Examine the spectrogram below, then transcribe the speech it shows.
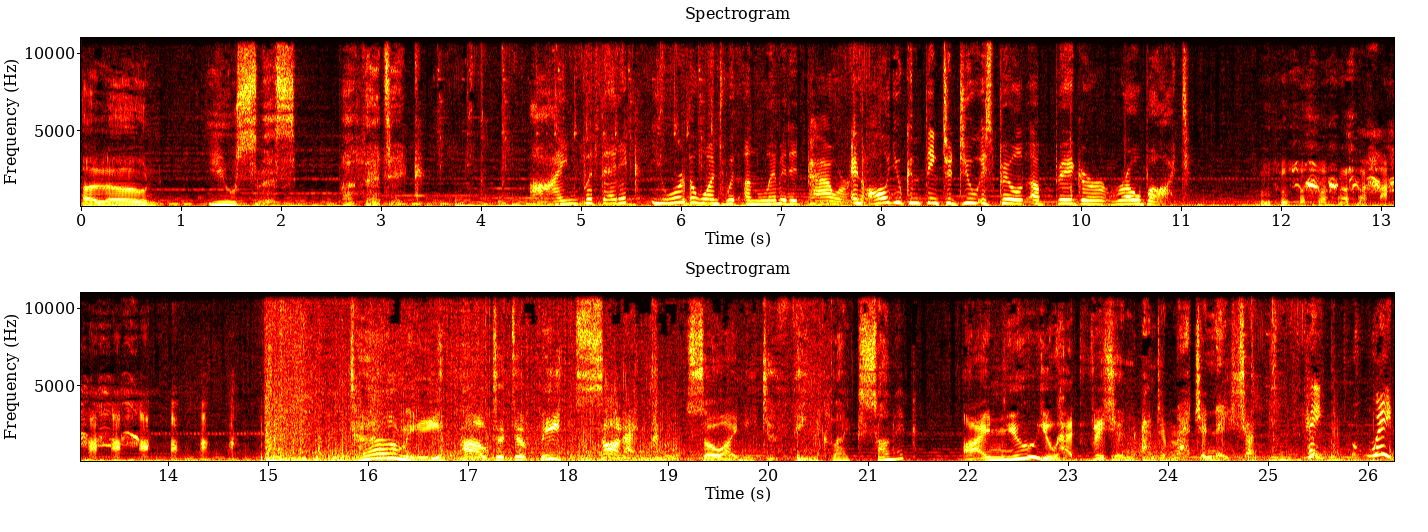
Alone. Useless. Pathetic. I'm pathetic? You're the ones with unlimited power, and all you can think to do is build a bigger robot. Tell me how to defeat Sonic! So I need to think like Sonic? I knew you had vision and imagination. Hey, wait!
